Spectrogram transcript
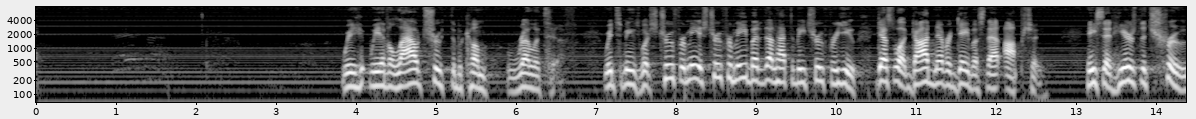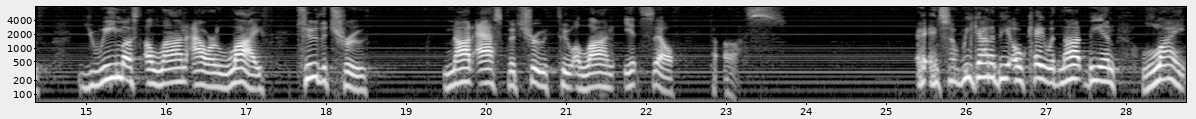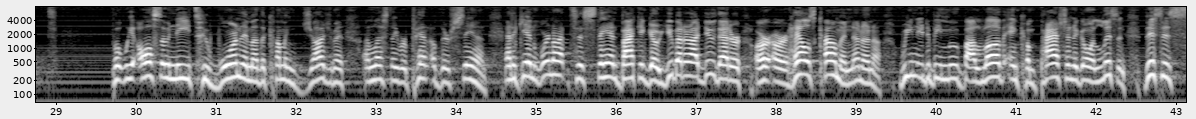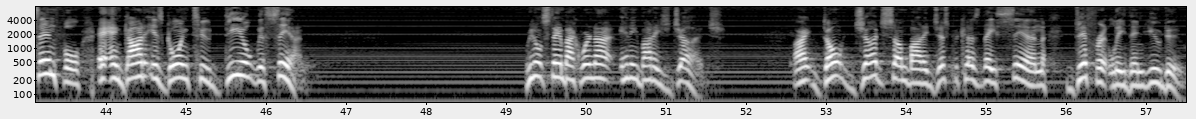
We, we have allowed truth to become relative, which means what's true for me is true for me, but it doesn't have to be true for you. Guess what? God never gave us that option. He said, Here's the truth. We must align our life to the truth, not ask the truth to align itself to us. And so we got to be okay with not being liked but we also need to warn them of the coming judgment unless they repent of their sin. And again, we're not to stand back and go, you better not do that or, or, or hell's coming. No, no, no. We need to be moved by love and compassion and going, listen, this is sinful and God is going to deal with sin. We don't stand back. We're not anybody's judge. All right? Don't judge somebody just because they sin differently than you do.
